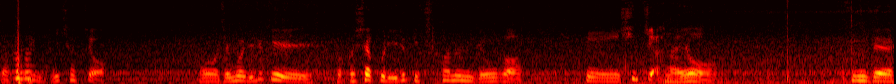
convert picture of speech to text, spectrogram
자, 소리 많이 쳤죠? 어, 정말 이렇게, 거시악꿀이 이렇게 쳐는 경우가 음, 쉽지 않아요. 근데,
